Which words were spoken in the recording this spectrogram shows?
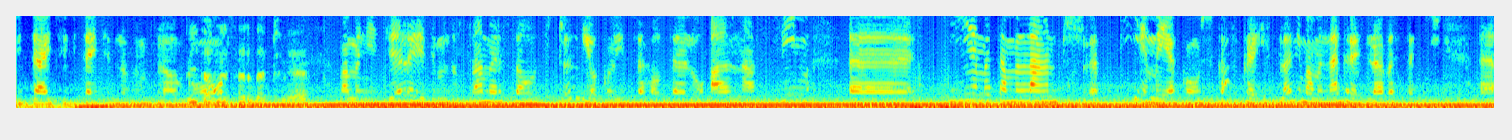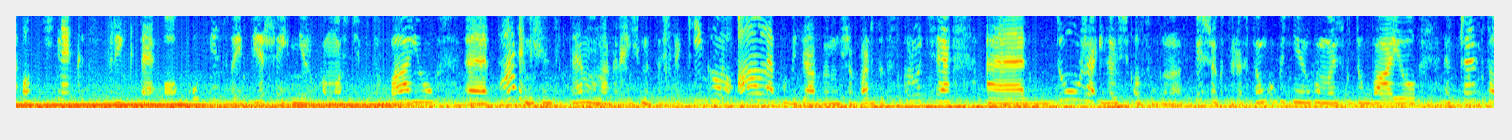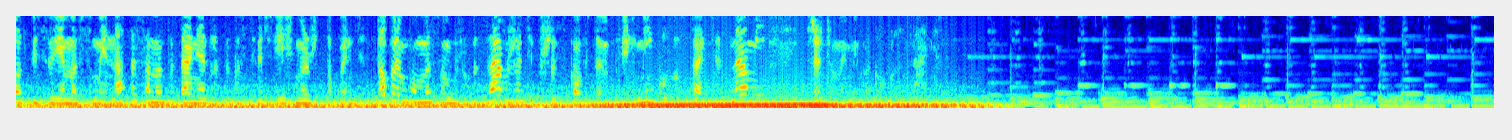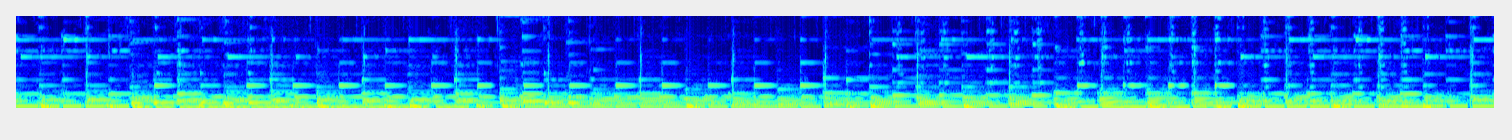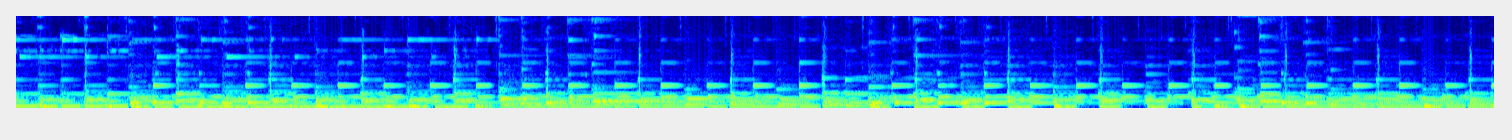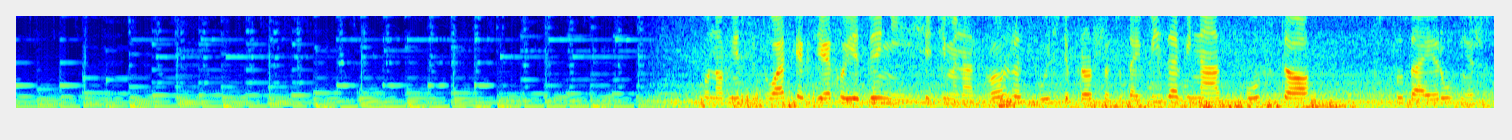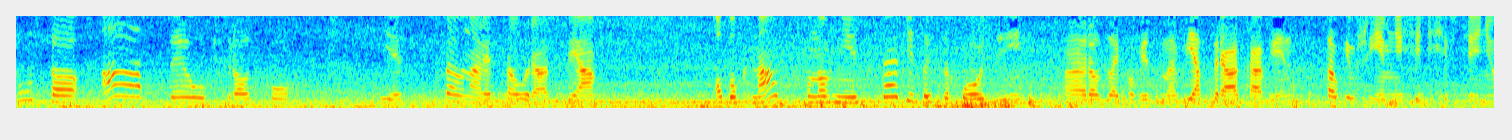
Witajcie, witajcie w nowym vlogu. Witamy serdecznie. Mamy niedzielę, jedziemy do Somersault, czyli okolice hotelu Al Nasim. E, jemy tam lunch, e, pijemy jakąś kawkę i w planie mamy nagrać dla Was taki odcinek stricte o kupnie swojej pierwszej nieruchomości w Dubaju. E, parę miesięcy temu nagraliśmy coś takiego, ale powiedziałabym, że bardzo w skrócie. E, duża ilość osób do nas pisze, które chcą kupić nieruchomość w Dubaju. E, Często odpisujemy w sumie na te same pytania, dlatego stwierdziliśmy, że to będzie dobrym pomysłem, żeby zawrzeć wszystko w tym filmiku. Zostańcie z nami i życzymy miłego Ponownie sytuacja, gdzie jako jedyni siedzimy na dworze. Spójrzcie proszę tutaj vis-a-vis nas, pusto. Tutaj również pusto, a z tyłu w środku jest pełna restauracja. Obok nas ponownie jest takie coś, co chłodzi, e, rodzaj powiedzmy wiatraka, więc całkiem przyjemnie siedzi się w cieniu.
